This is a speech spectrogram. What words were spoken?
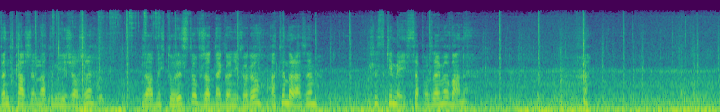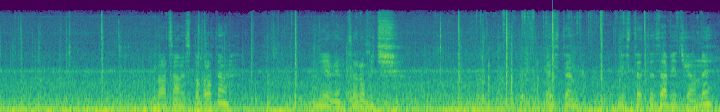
wędkarzem na tym jeziorze. Żadnych turystów, żadnego nikogo, a tym razem wszystkie miejsca pozajmowane. Wracamy z powrotem. No nie wiem co robić. Jestem niestety zawiedziony.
